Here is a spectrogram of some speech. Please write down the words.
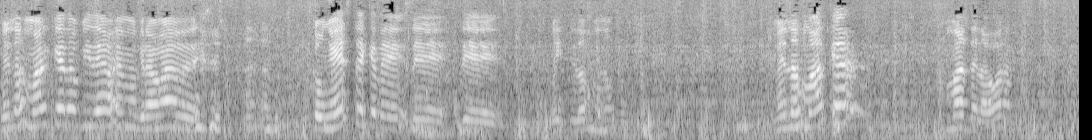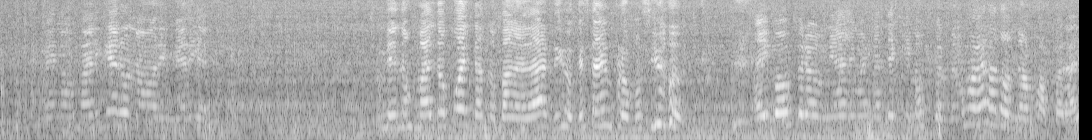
Menos mal que dos videos hemos grabado de- con este que de, de, de 22 minutos. Menos mal que más de la hora. Menos mal que era una hora y media. Menos mal dos vueltas nos van a dar, dijo que está en promoción. Ahí vos, pero mira, imagínate que nos perdemos a ver a dónde vamos a parar.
